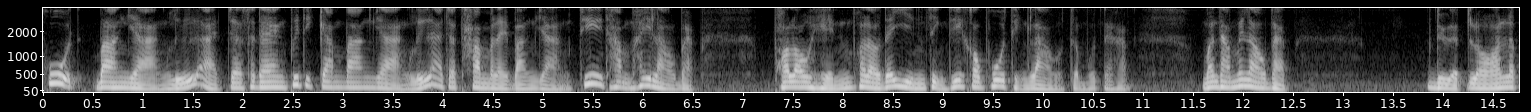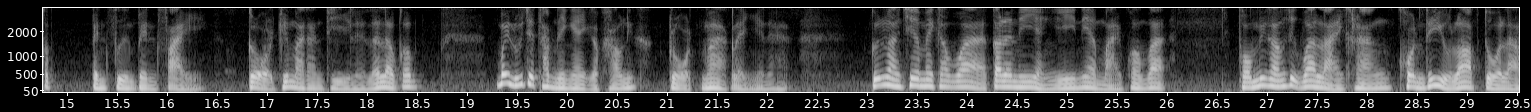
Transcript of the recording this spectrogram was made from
พูดบางอย่าง หรืออาจจะแสดงพฤติกรรมบางอย่าง หรืออาจจะทำอะไรบางอย่างที่ทำให้เราแบบ พอเราเห็นพอเราได้ยินสิ่งที่เขาพูดถึงเราสมมุตินะครับ มันทำให้เราแบบ เดือดร้อนแล้วก็เป็นฟืนเป็นไฟ โกรธขึ้นมาทันทีเลย แล้วเราก็ไม่รู้จะทำยังไงกับเขานี่โกรธมากอะไรอย่างเงี้ยนะฮะคุณฟังเชื่อไหมครับว่า กรณีอย่างนี้เนี่ยหมายความว่า ผมมีความรู้สึกว่าหลายครั้งคนที่อยู่รอบตัวเรา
